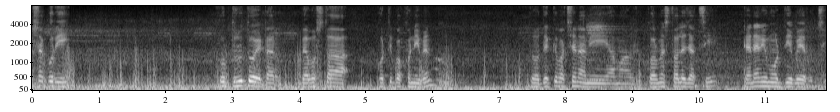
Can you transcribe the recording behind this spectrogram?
আশা করি খুব দ্রুত এটার ব্যবস্থা কর্তৃপক্ষ নেবেন। তো দেখতে পাচ্ছেন আমি আমার কর্মস্থলে যাচ্ছি, ট্যানারি মোড় দিয়ে বের হচ্ছি,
